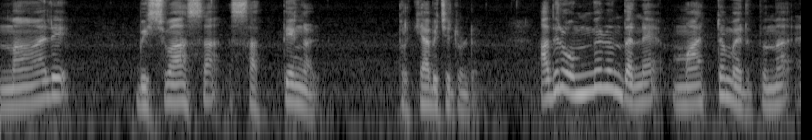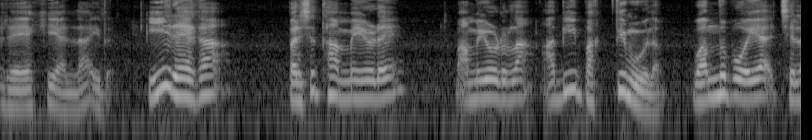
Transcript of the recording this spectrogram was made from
നാല് വിശ്വാസ സത്യങ്ങൾ പ്രഖ്യാപിച്ചിട്ടുണ്ട്. അതിലൊന്നിനും തന്നെ മാറ്റം വരുത്തുന്ന രേഖയല്ല ഇത്. ഈ രേഖ പരിശുദ്ധ അമ്മയുടെ അമ്മയോടുള്ള അഭിഭക്തി മൂലം വന്നുപോയ ചില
